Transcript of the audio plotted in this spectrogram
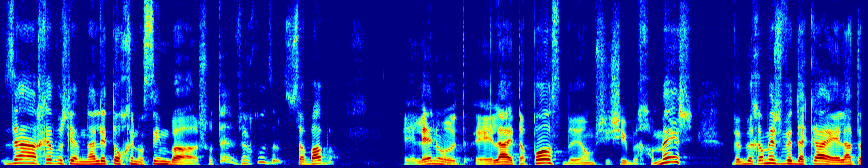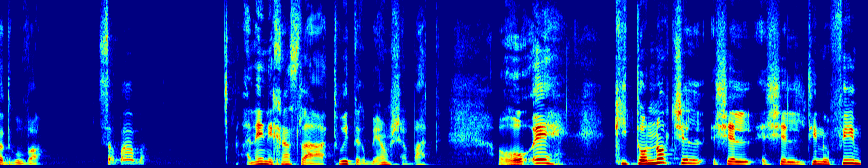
זה החבר'ה שלי, המנהלי תוכן עושים בשוטף, שלחו את זה, סבבה. העלינו, העלה את הפוסט ביום שישי בחמש, ובחמש ודקה העלה את התגובה. סבבה. אני נכנס לטוויטר ביום שבת, רואה קיתונות של, של, של טינופים,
